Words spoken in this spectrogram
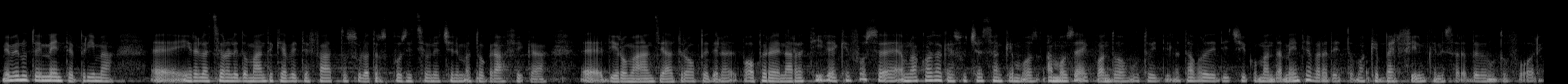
Mi è venuto in mente prima, eh, in relazione alle domande che avete fatto sulla trasposizione cinematografica eh, di romanzi e altre opere, delle- opere narrative, che forse è una cosa che è successa anche a Mosè quando ha avuto la tavola dei dieci comandamenti avrà detto ma che bel film che ne sarebbe venuto fuori.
